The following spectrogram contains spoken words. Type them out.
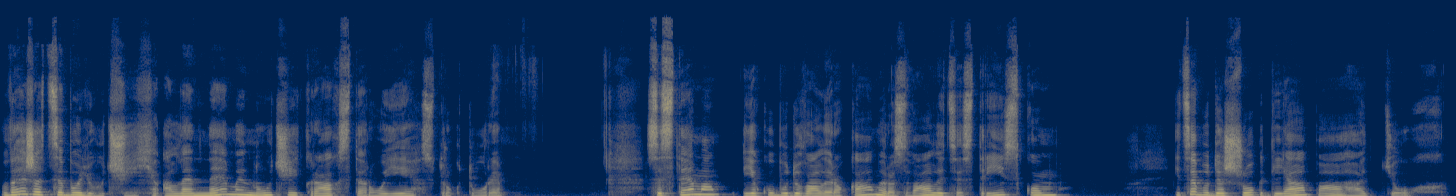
Вежа це болючий, але неминучий крах старої структури. Система, яку будували роками, розвалиться з тріском, і це буде шок для багатьох.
